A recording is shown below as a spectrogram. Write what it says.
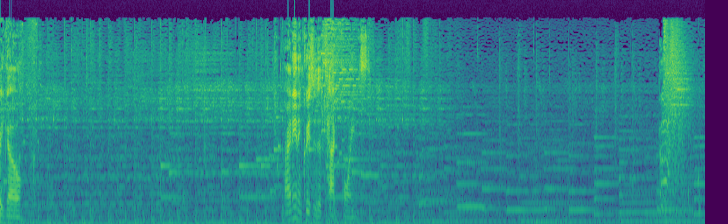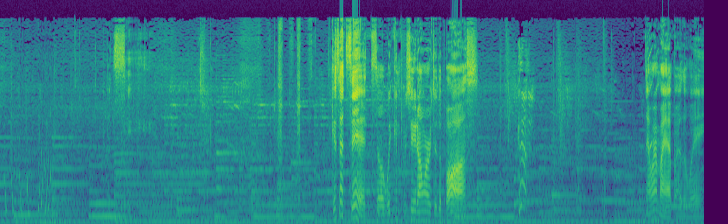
We go. I need to increase his attack points. Let's see. I guess that's it. So we can proceed onward to the boss. Now where am I at, by the way?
